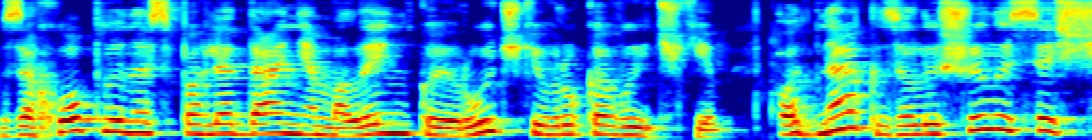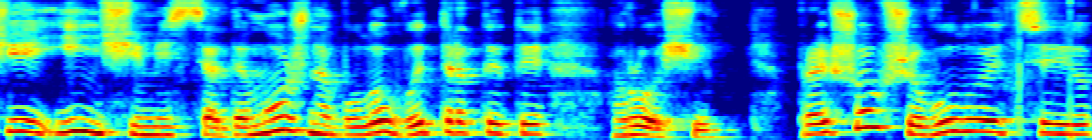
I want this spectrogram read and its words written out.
в захоплене споглядання маленької ручки в рукавички. Однак залишилися ще й інші місця, де можна було витратити гроші. Пройшовши вулицею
